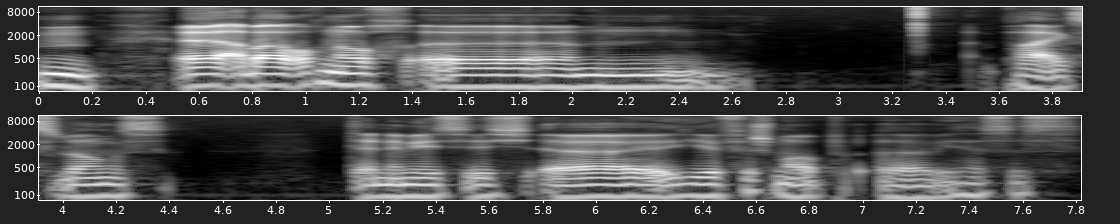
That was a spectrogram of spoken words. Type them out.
Hm. Äh, aber auch noch ähm, par excellence, Dende-mäßig, äh, hier Fischmob, äh, wie heißt es?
